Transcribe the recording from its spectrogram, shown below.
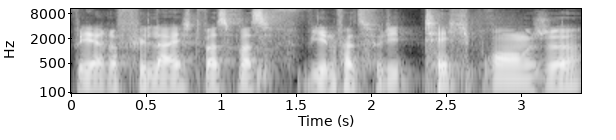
wäre vielleicht was, was jedenfalls für die Tech-Branche,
